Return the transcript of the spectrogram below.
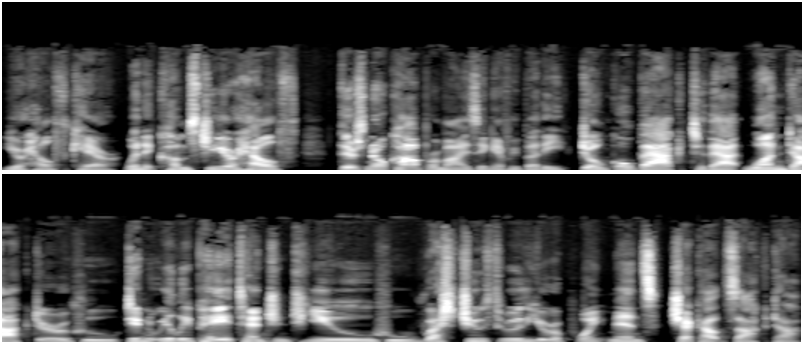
your health care. When it comes to your health, there's no compromising, everybody. Don't go back to that one doctor who didn't really pay attention to you, who rushed you through your appointments. Check out ZocDoc.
